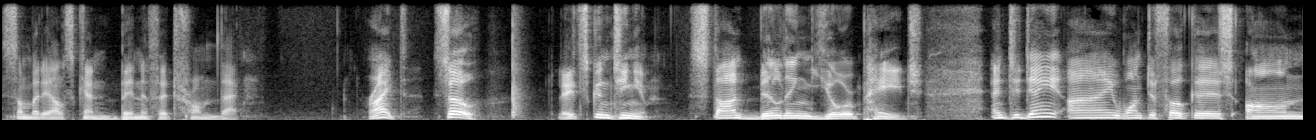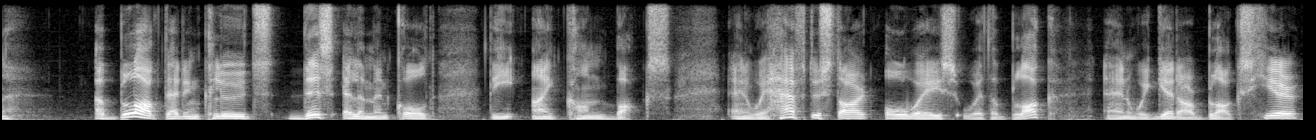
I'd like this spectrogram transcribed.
Somebody else can benefit from that. Right, so let's continue. Start building your page. And today I want to focus on a block that includes this element called the icon box. And we have to start always with a block and we get our blocks here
